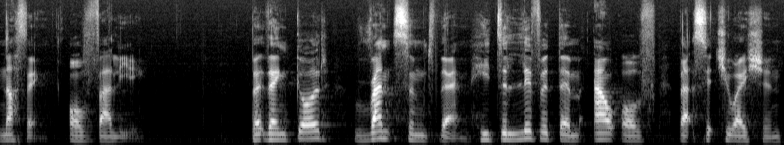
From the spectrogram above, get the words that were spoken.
nothing of value. But then God ransomed them. He delivered them out of that situation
